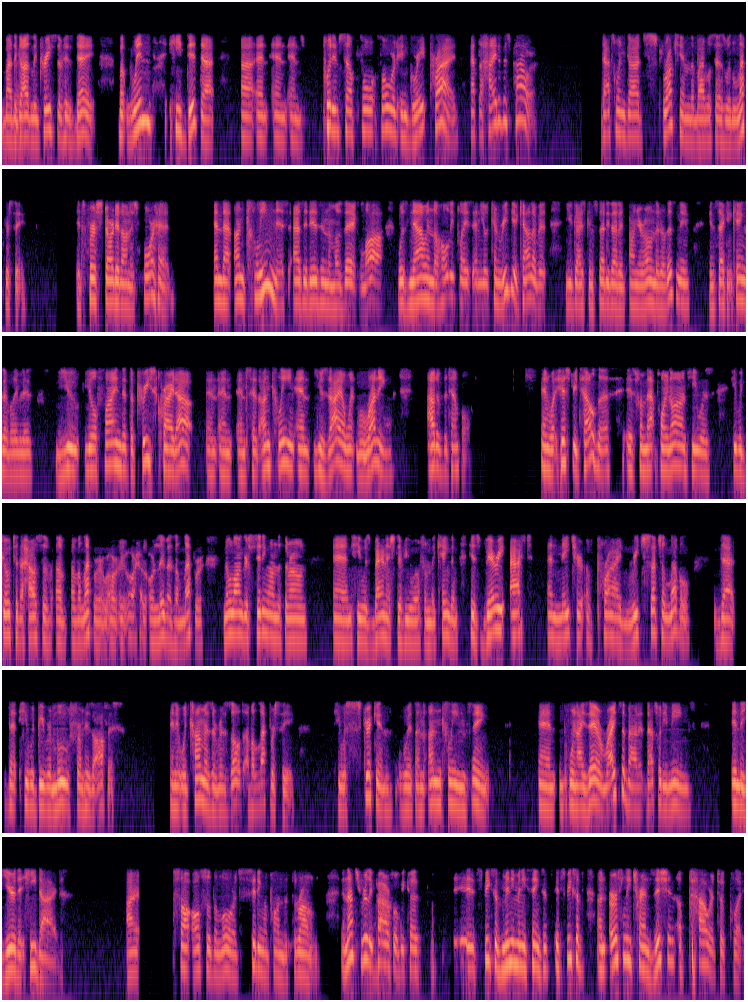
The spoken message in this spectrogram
by the godly priests of his day. But when he did that uh, and and and put himself for, forward in great pride at the height of his power, that's when God struck him. The Bible says with leprosy. It first started on his forehead. And that uncleanness, as it is in the Mosaic law, was now in the holy place. And you can read the account of it. You guys can study that on your own that are listening in Second Kings, I believe it is. You you'll find that the priest cried out and and and said unclean, and Uzziah went running out of the temple. And what history tells us is from that point on, he was he would go to the house of, of, of a leper or, or or live as a leper, no longer sitting on the throne, and he was banished, if you will, from the kingdom. His very act and nature of pride reached such a level that that he would be removed from his office. And it would come as a result of a leprosy. He was stricken with an unclean thing. And when Isaiah writes about it, that's what he means. In the year that he died, I saw also the Lord sitting upon the throne. And that's really powerful because it speaks of many, many things. It, it speaks of an earthly transition of power took place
